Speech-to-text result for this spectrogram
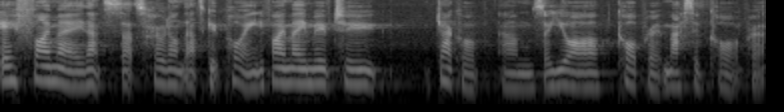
if I may, that's, that's, hold on, that's a good point. If I may move to Jacob, um, so you are corporate, massive corporate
